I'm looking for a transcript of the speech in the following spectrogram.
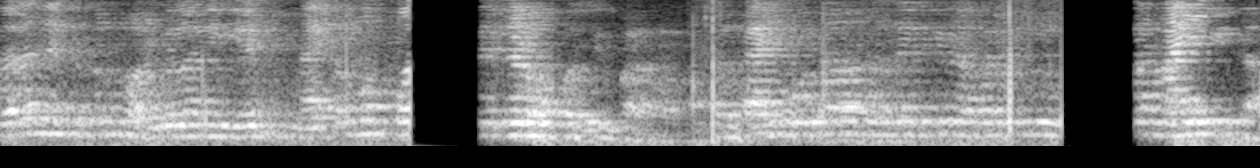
तरच याच्यातून फॉर्म्युला निघेल. नाहीतर मग पण काही मोठा की व्यापारी नाही विका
